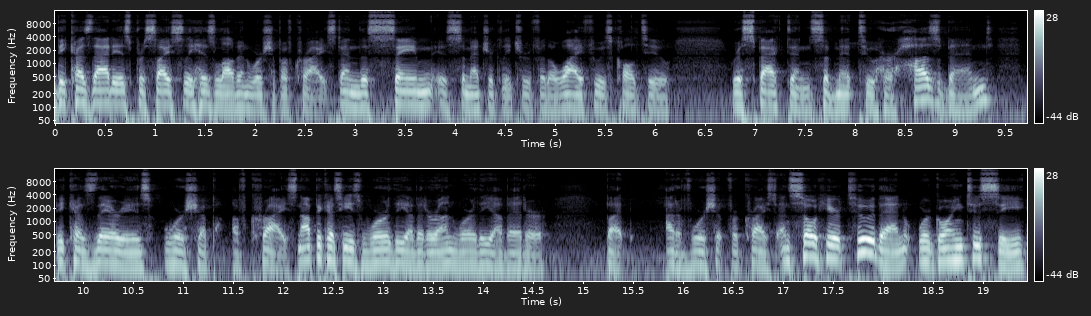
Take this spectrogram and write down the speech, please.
because that is precisely his love and worship of Christ. And the same is symmetrically true for the wife, who is called to respect and submit to her husband, because there is worship of Christ. Not because he's worthy of it or unworthy of it, or, but out of worship for Christ. And so here too, then, we're going to see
